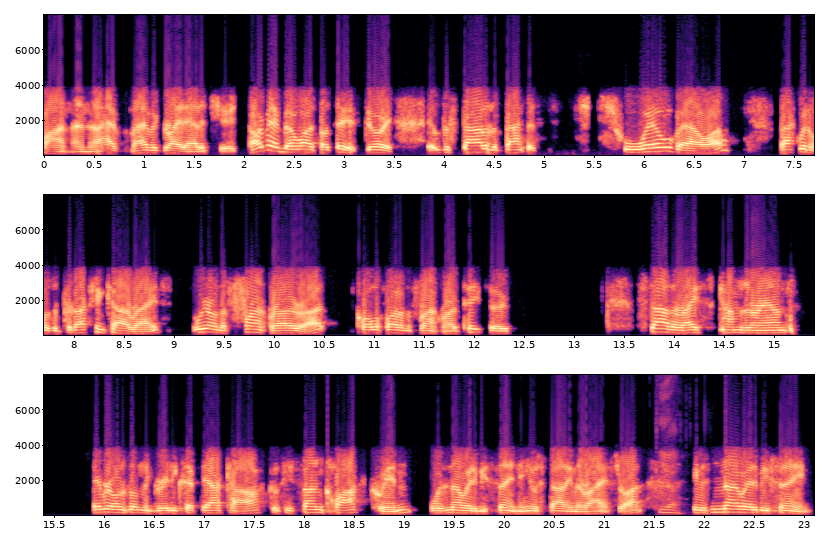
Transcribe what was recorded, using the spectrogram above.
fun, and they have they have a great attitude. I remember once I'll tell you a story. It was the start of the Bathurst 12 hour, back when it was a production car race. We were on the front row, right? Qualified on the front row, P2. Start of the race comes around. Everyone's on the grid except our car because his son Clark Quinn was nowhere to be seen. He was starting the race, right? Yeah. He was nowhere to be seen.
